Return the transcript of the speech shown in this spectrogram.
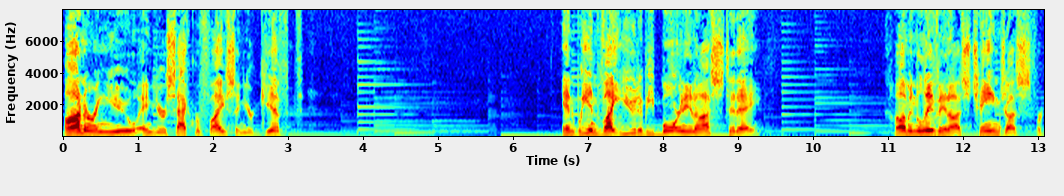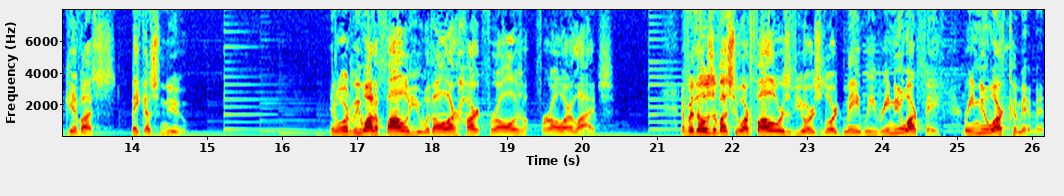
honoring you and your sacrifice and your gift. And we invite you to be born in us today. Come and live in us, change us, forgive us, make us new. And Lord, we want to follow you with all our heart for all, for all our lives. And for those of us who are followers of yours, Lord, may we renew our faith, renew our commitment.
